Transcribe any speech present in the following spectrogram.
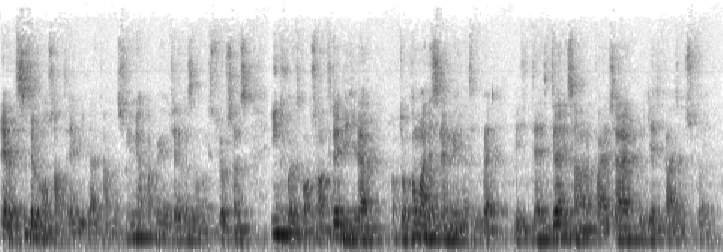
Evet siz de konsantre bilgiler kanalına sunum yapmak veya içerik hazırlamak istiyorsanız info.konsantrebilgiler.com adresine mail atın ve bildiklerinizi diğer insanlara paylaşarak bilgelik ağacını sulayın.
